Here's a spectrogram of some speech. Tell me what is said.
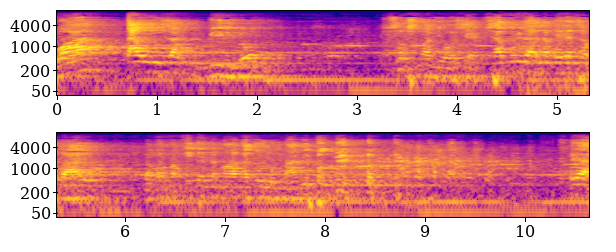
1,000 billion. Sus Mariosep, saan mo ilalagay yan sa bahay? Baka makita ng mga katulong namin pag Kaya,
